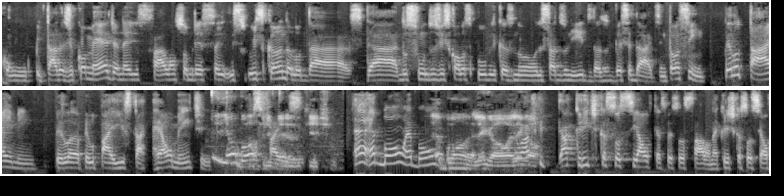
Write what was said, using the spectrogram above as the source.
com pitadas de comédia, né? Eles falam sobre esse, o escândalo das, da, dos fundos de escolas públicas no- nos Estados Unidos, das universidades. Então, assim, pelo timing, pela, pelo país estar realmente. E eu gosto de país. Education. É, é bom, é bom. É bom, é legal, é eu legal. acho que a crítica social que as pessoas falam, né? Crítica social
